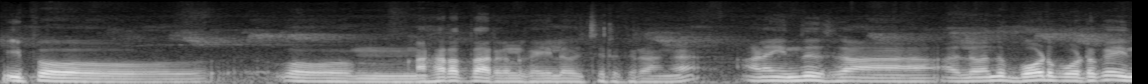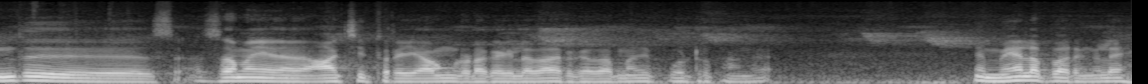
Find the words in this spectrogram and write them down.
இப்போது நகரத்தார்கள் கையில் வச்சுருக்கிறாங்க. ஆனால் இந்து அதில் வந்து போர்டு போட்டிருக்க இந்து ச- சமய ஆட்சித்துறை அவங்களோட கையில் தான் இருக்கிற மாதிரி போட்டிருக்காங்க. மேலே பாருங்களேன்.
